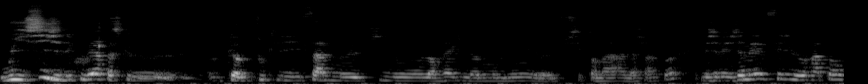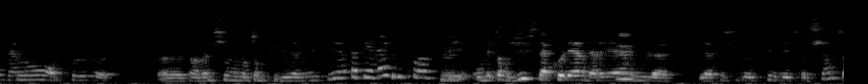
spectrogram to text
Oui, si, j'ai découvert parce que, comme toutes les femmes euh, qui ont leurs règles, à un moment donné, euh, tu sais que t'en as, machin, quoi. Mais j'avais jamais fait le rapport vraiment entre. euh, Enfin, même si on entend depuis des années aussi, ah, t'as tes règles ou quoi Mm. Mais en mettant juste la colère derrière Mm. ou la, la possibilité d'être chiante.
